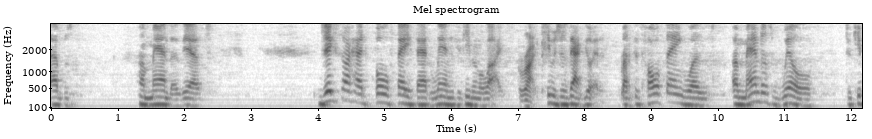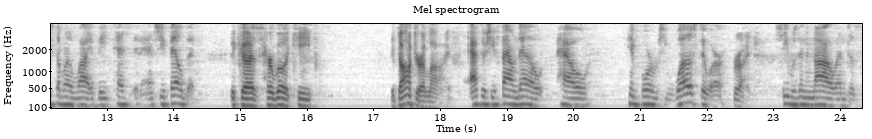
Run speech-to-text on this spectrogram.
that was Amanda's. Yes. Jigsaw had full faith that Lynn could keep him alive. Right. He was just that good. But Right. this whole thing was Amanda's will to keep someone alive being tested, and she failed it. Because her will to keep the doctor alive. after she found out how important she was to her, Right. she was in denial and just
